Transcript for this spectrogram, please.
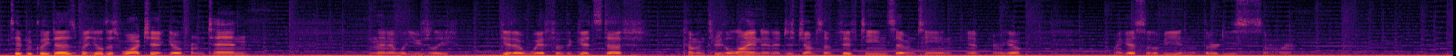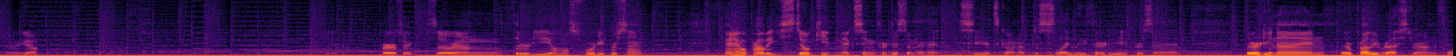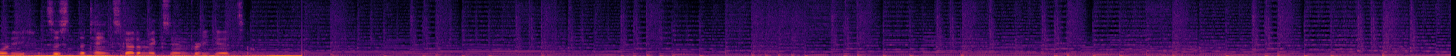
typically does but you'll just watch it go from 10 and then it will usually get a whiff of the good stuff coming through the line and it just jumps up 15 17 yep there we go. I guess it'll be in the 30s somewhere. There we go. Yeah perfect. So around 30 almost 40 percent. And it will probably still keep mixing for just a minute. You see it's going up just slightly 38 percent. 39 it'll probably rest around 40 it's just the tank's got to mix in pretty good so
